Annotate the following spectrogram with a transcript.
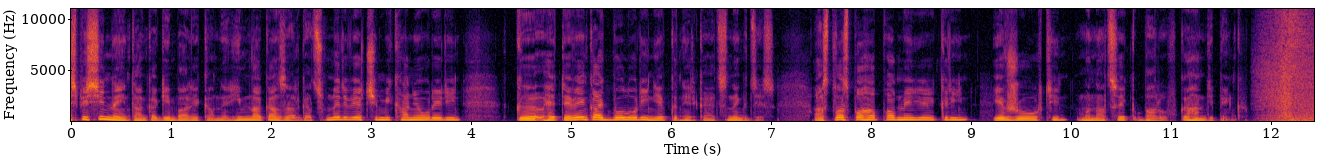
Այսպեսին էին թանկագին բարեկամներ հիմնական զարգացումները վերջին մի քանի օրերին կհետևենք այդ բոլորին եւ կներկայացնենք ձեզ։ Աստված պահապան մեր երկրին եւ ժողովրդին մնացեք բարով։ Կհանդիպենք։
